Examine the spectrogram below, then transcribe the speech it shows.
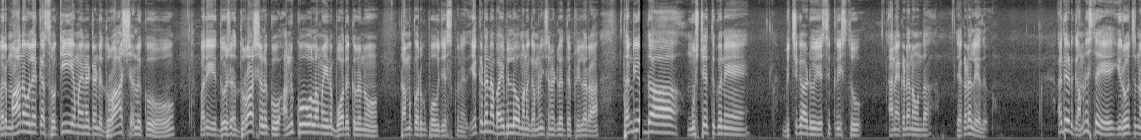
మరి మానవుల యొక్క స్వకీయమైనటువంటి దురాశలకు మరి దుష దురాశలకు అనుకూలమైన బోధకులను తమ కొరకు పోగు చేసుకునేది. ఎక్కడైనా బైబిల్లో మనం గమనించినట్లయితే ప్రియులరా తండ్రి యొద్ద ముష్టెత్తుకునే బిచ్చగాడు యేసుక్రీస్తు అని ఎక్కడైనా ఉందా? ఎక్కడ లేదు. అదే ఇక్కడ గమనిస్తే ఈ రోజున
